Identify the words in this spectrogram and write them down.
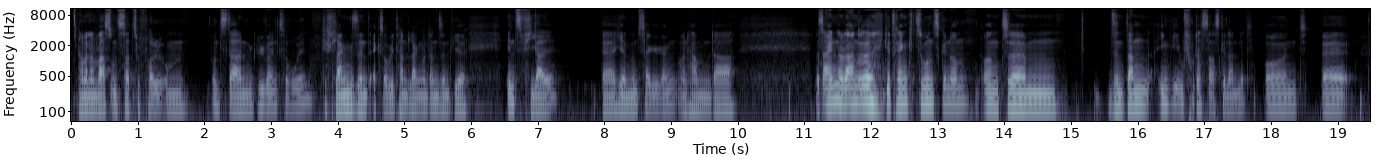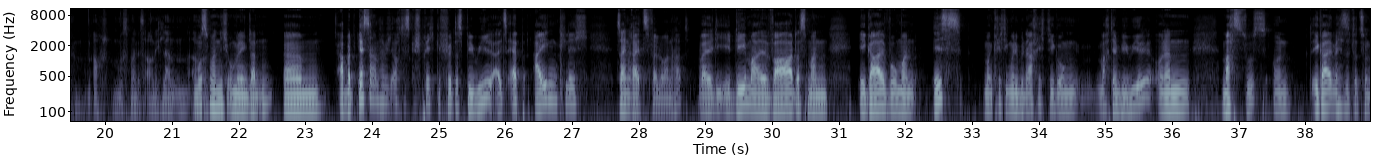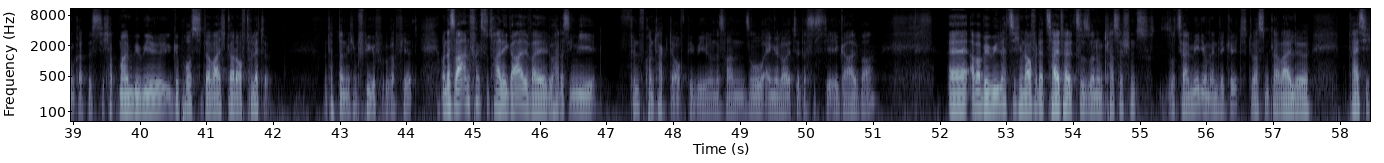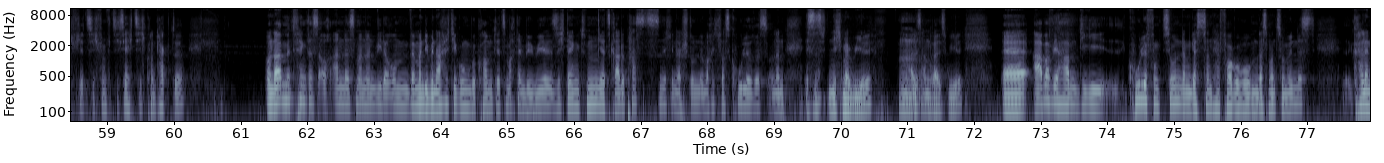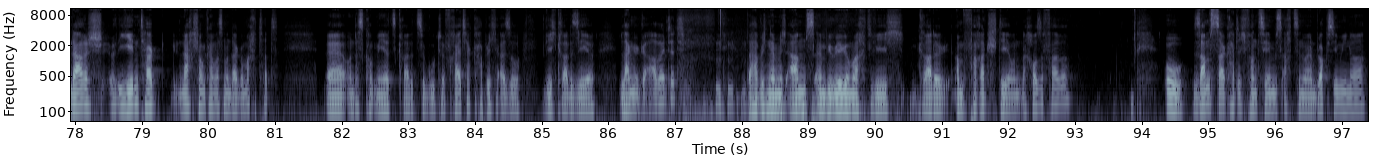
aber dann war es uns da zu voll, um uns da einen Glühwein zu holen. Die Schlangen sind exorbitant lang und dann sind wir ins Fial äh, hier in Münster gegangen und haben da das ein oder andere Getränk zu uns genommen und ähm, sind dann irgendwie im Shooter Stars gelandet und äh, Auch muss man jetzt auch nicht landen. muss man nicht unbedingt landen. Ähm, aber gestern Abend habe ich auch das Gespräch geführt, dass Be Real als App eigentlich seinen Reiz verloren hat, weil die Idee mal war, dass man, egal wo man ist, man kriegt irgendwann die Benachrichtigung, mach dein Be Real und dann machst du es und egal in welcher Situation du gerade bist. Ich habe mal ein Be Real gepostet, da war ich gerade auf Toilette und habe dann mich im Spiegel fotografiert. Und das war anfangs total egal, weil du hattest irgendwie fünf Kontakte auf BeReal und das waren so enge Leute, dass es dir egal war. Äh, aber BeReal hat sich im Laufe der Zeit halt zu so einem klassischen so- sozialen Medium entwickelt. Du hast mittlerweile 30, 40, 50, 60 Kontakte. Und damit fängt das auch an, dass man dann wiederum, wenn man die Benachrichtigung bekommt, jetzt macht ein BeReal, sich denkt, hm, jetzt gerade passt es nicht, in der Stunde mache ich was Cooleres und dann ist es nicht mehr real Hm. alles andere als real. Äh, aber wir haben die coole Funktion dann gestern hervorgehoben, dass man zumindest kalendarisch jeden Tag nachschauen kann, was man da gemacht hat. Äh, und das kommt mir jetzt gerade zugute. Freitag habe ich also, wie ich gerade sehe, lange gearbeitet. da habe ich nämlich abends ein Real gemacht, wie ich gerade am Fahrrad stehe und nach Hause fahre. Oh, Samstag hatte ich von 10 bis 18 Uhr ein Blogseminar.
